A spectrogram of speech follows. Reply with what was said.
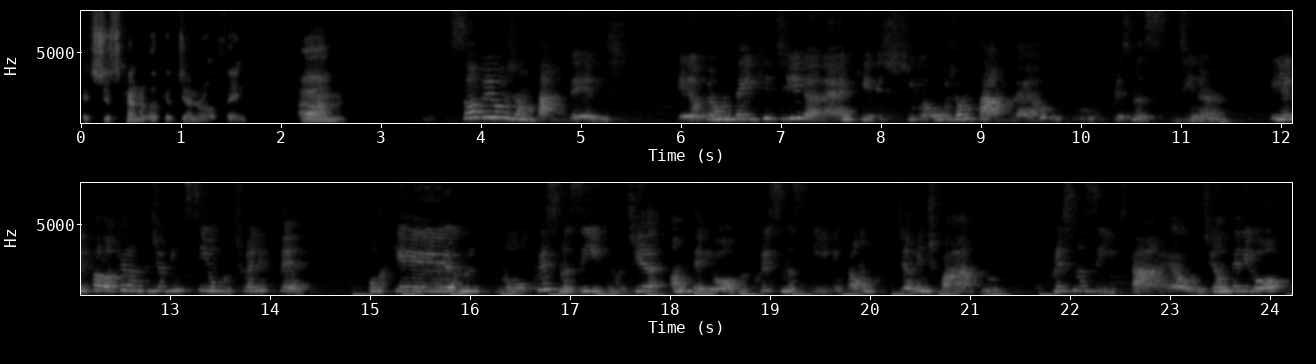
it's just kind of like a general thing. Um, Sobre o jantar deles, eu perguntei que dia, né, que eles tinham o jantar, né, o, o Christmas dinner. E ele falou que era no dia 25, 25th, porque no, no Christmas Eve, no dia anterior, no Christmas Eve, então dia 24, Christmas Eve, tá? É o dia anterior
